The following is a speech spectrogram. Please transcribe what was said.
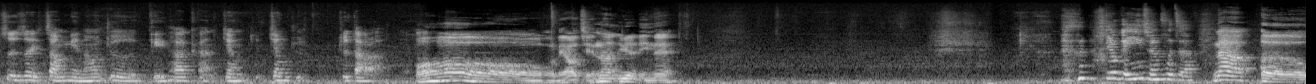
字在上面，然后就给他看，这样子这样子知道了。哦，我了解。那月龄呢？丢给英纯负责。那呃，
